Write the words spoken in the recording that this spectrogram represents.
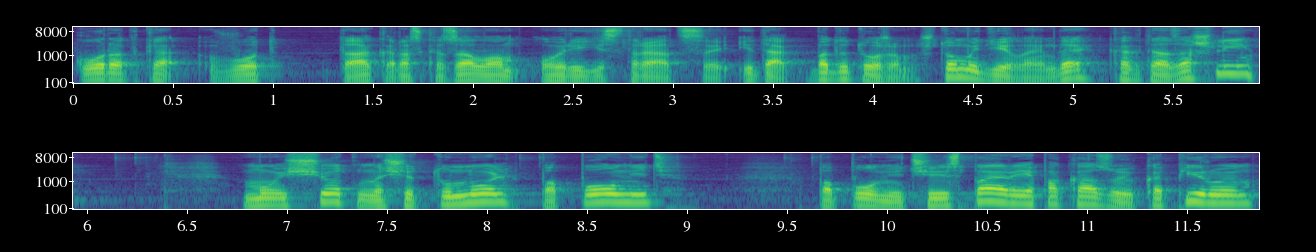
коротко вот так рассказал вам о регистрации. Итак, подытожим, что мы делаем, да, когда зашли, мой счет на счету 0, пополнить, пополнить через Pair я показываю, копируем,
